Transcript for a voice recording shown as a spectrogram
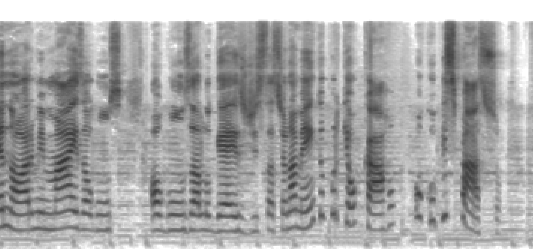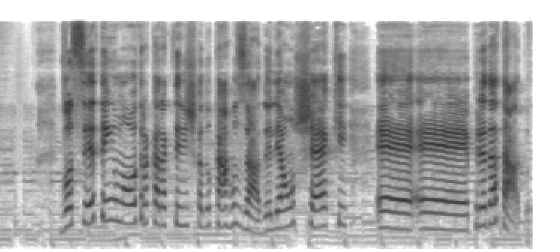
enorme, mais alguns, alguns aluguéis de estacionamento, porque o carro ocupa espaço. Você tem uma outra característica do carro usado, ele é um cheque é, é, predatado,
